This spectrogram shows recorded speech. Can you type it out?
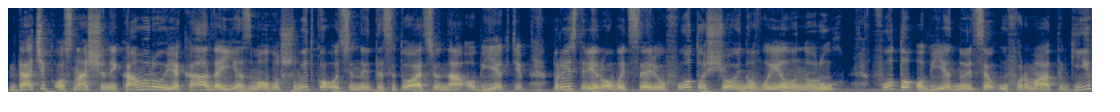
Датчик оснащений камерою, яка дає змогу швидко оцінити ситуацію на об'єкті. Пристрій робить серію фото, щойно виявлено рух. Фото об'єднується у формат GIF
